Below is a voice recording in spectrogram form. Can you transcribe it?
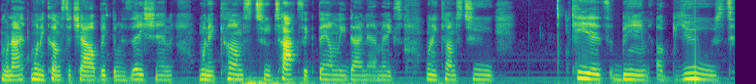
When I when it comes to child victimization, when it comes to toxic family dynamics, when it comes to kids being abused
